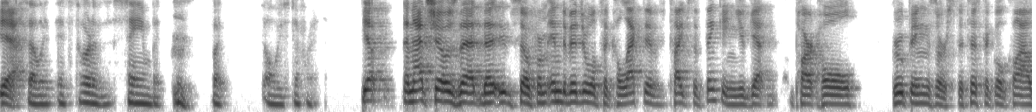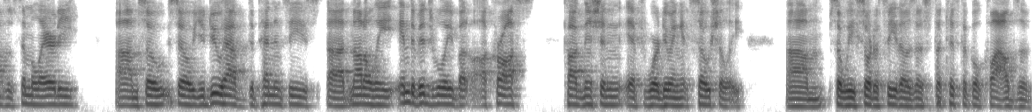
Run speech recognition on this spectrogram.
yeah. So it, it's sort of the same, but but always different. Yep, and that shows that that so from individual to collective types of thinking, you get part whole groupings or statistical clouds of similarity. Um, so so you do have dependencies uh, not only individually but across cognition if we're doing it socially. Um, so we sort of see those as statistical clouds of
